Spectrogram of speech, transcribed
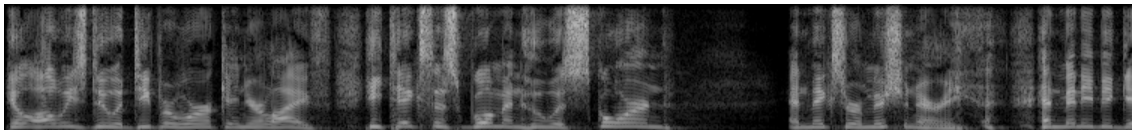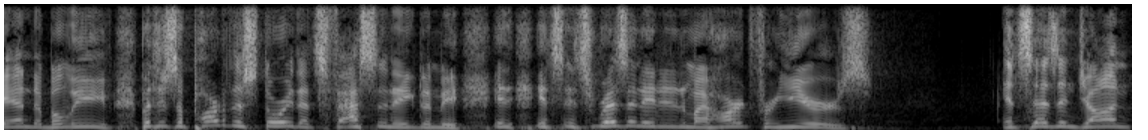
He'll always do a deeper work in your life. He takes this woman who was scorned and makes her a missionary. and many began to believe. But there's a part of the story that's fascinating to me. It, it's, it's resonated in my heart for years. It says in John,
